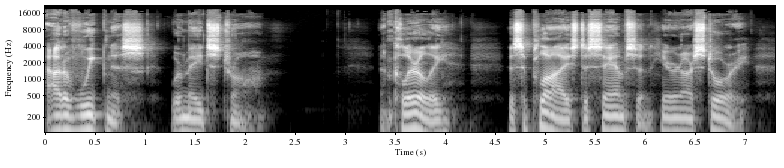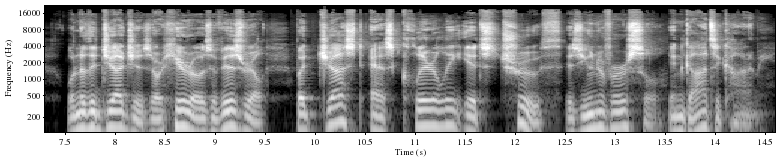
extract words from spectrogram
out of weakness, were made strong. Now, clearly, this applies to Samson here in our story, one of the judges or heroes of Israel, but just as clearly its truth is universal in God's economy.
